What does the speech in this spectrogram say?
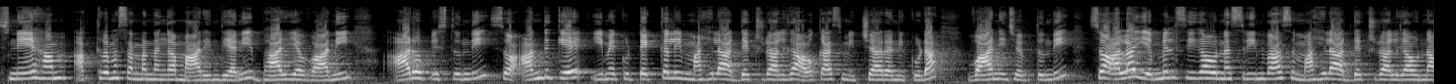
స్నేహం అక్రమ సంబంధంగా మారింది అని భార్య వాణి ఆరోపిస్తుంది. సో అందుకే ఈమెకు టెక్కలి మహిళా అధ్యక్షురాలుగా అవకాశం ఇచ్చారని కూడా వాణి చెబుతుంది. సో అలా ఎమ్మెల్సీగా ఉన్న శ్రీనివాస్ మహిళా అధ్యక్షురాలుగా ఉన్న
